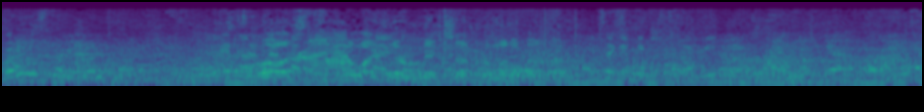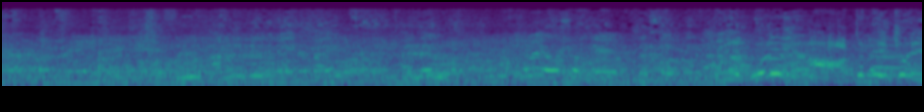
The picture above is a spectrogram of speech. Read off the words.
What is the montage? Well, it's kind of like their mix of a little bit of it. It's like a mixture of everything. I'm gonna do the gator bites, and then can I also get the same thing? Hey, what is Ah, Dimitri!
